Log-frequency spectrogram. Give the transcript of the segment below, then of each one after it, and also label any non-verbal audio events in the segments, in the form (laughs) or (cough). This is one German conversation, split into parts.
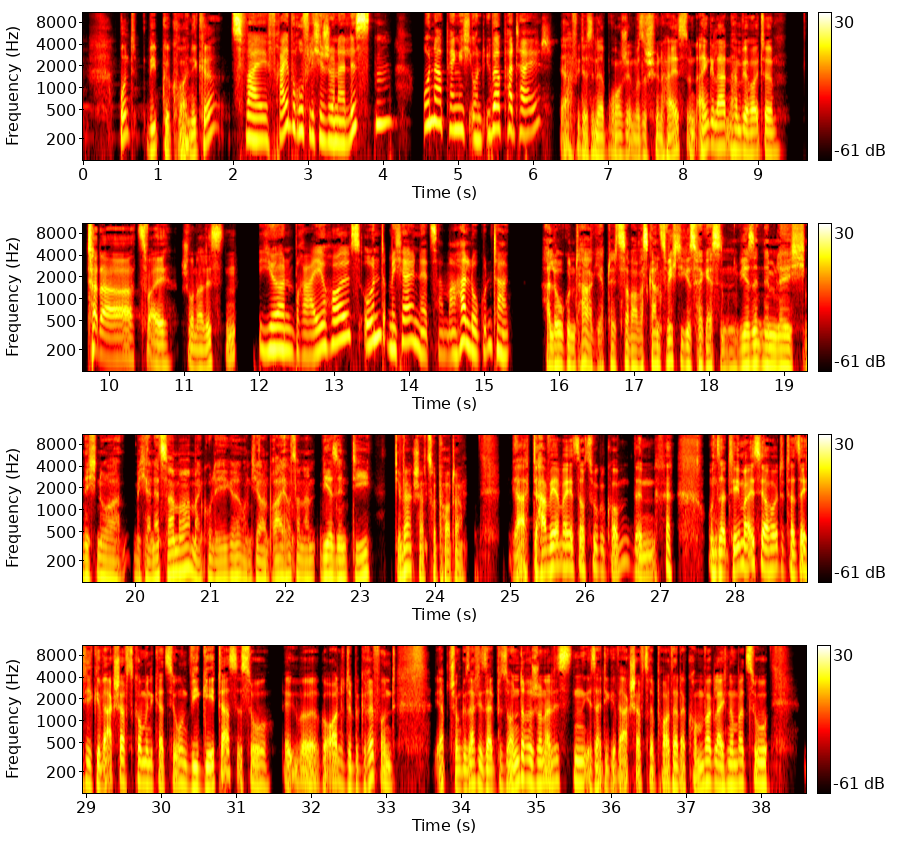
und Wiebke Kreunicke. Zwei freiberufliche Journalisten, unabhängig und überparteiisch. Ja, wie das in der Branche immer so schön heißt. Und eingeladen haben wir heute, tada, zwei Journalisten. Jörn Breiholz und Michael Netzhammer. Hallo, guten Tag. Hallo, guten Tag. Ihr habt jetzt aber was ganz Wichtiges vergessen. Wir sind nämlich nicht nur Michael Netzhammer, mein Kollege, und Jörn Breiholz, sondern wir sind die Gewerkschaftsreporter. Ja, da wären wir jetzt noch zugekommen, denn (laughs) unser Thema ist ja heute tatsächlich Gewerkschaftskommunikation. Wie geht das? Ist so der übergeordnete Begriff. Und ihr habt schon gesagt, ihr seid besondere Journalisten, ihr seid die Gewerkschaftsreporter, da kommen wir gleich nochmal zu.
